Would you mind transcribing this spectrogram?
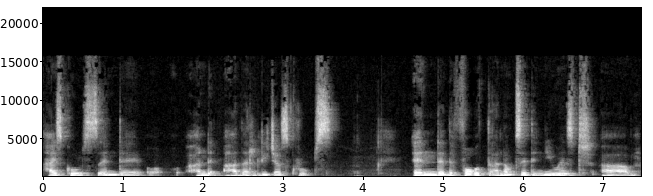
high schools, and uh, and other religious groups. And the fourth, and I would say the newest um,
